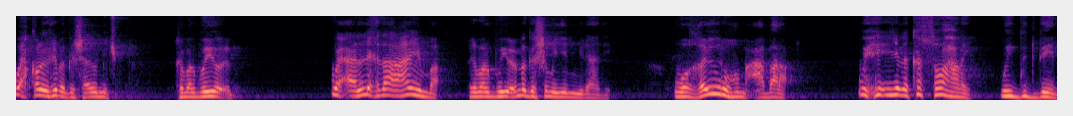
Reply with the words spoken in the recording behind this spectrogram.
Wax kaloo riba gashaaba ma jirto ribalbuyuuc wax aan lixdaa ahaynba ribalbuyuuc ma gashabaye buu yidhaahdeen wa hayruhum cabara. Wixii iyaga ka soo haray way gudbeen.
